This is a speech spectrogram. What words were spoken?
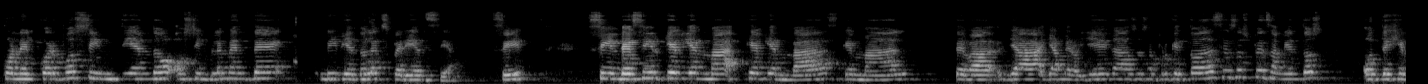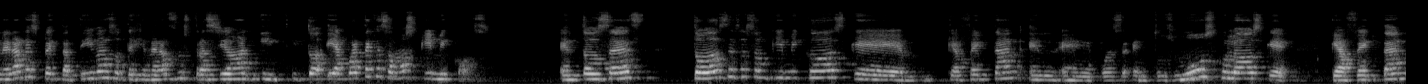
con el cuerpo sintiendo o simplemente viviendo la experiencia, ¿sí? Sin decir qué bien, qué bien vas, qué mal, te va, ya, ya me lo llegas, o sea, porque todos esos pensamientos o te generan expectativas o te generan frustración y, y, acuérdate que somos químicos. Entonces, todos esos son químicos que, afectan en, eh, pues, en tus músculos, que, afectan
